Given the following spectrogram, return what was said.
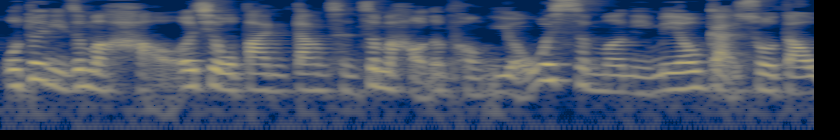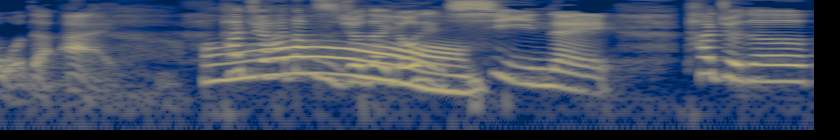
我对你这么好，而且我把你当成这么好的朋友，为什么你没有感受到我的爱？他觉得他当时觉得有点气馁，oh. 他觉得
